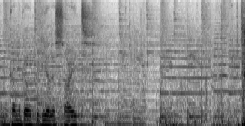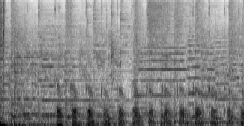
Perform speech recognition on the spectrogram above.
I'm gonna go to the other side. Go, go, go, go, go, go, go, go, go, go, go, go, go.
